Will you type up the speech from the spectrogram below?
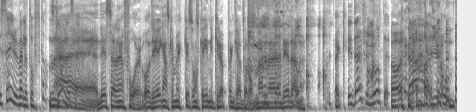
Det säger du väldigt ofta. Nej, det är sällan jag får. Och det är ganska mycket som ska in i kroppen kan jag tala om. Men eh, det är där nu. Tack. Är det därför du gråter? Ja, det gör ont.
